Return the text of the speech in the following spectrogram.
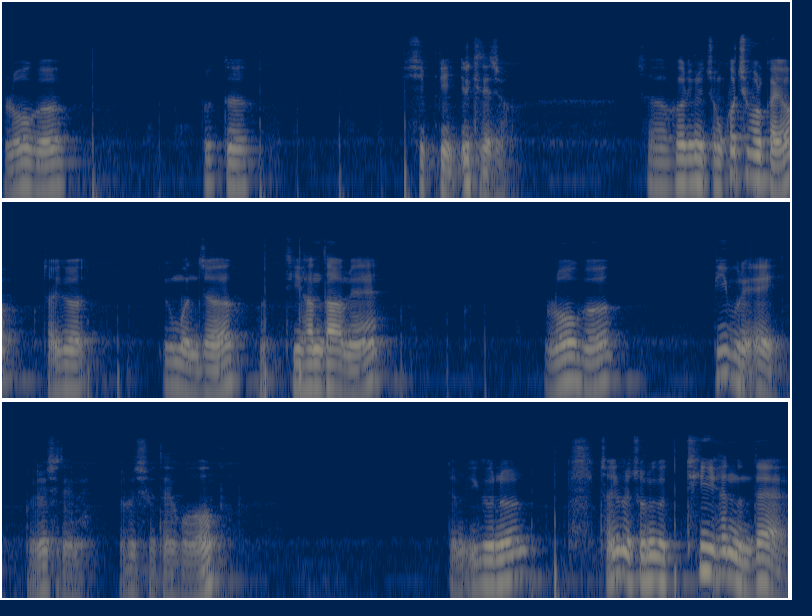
로그 루트 10B 이렇게 되죠. 자, 그림을 좀 고쳐볼까요? 자, 이거, 이거 먼저 D 한 다음에 로그 B분의 A 뭐 이런 식으로 되네. 이런 식으로 되고 이거는 자, 이거 좀 이거 T 했는데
